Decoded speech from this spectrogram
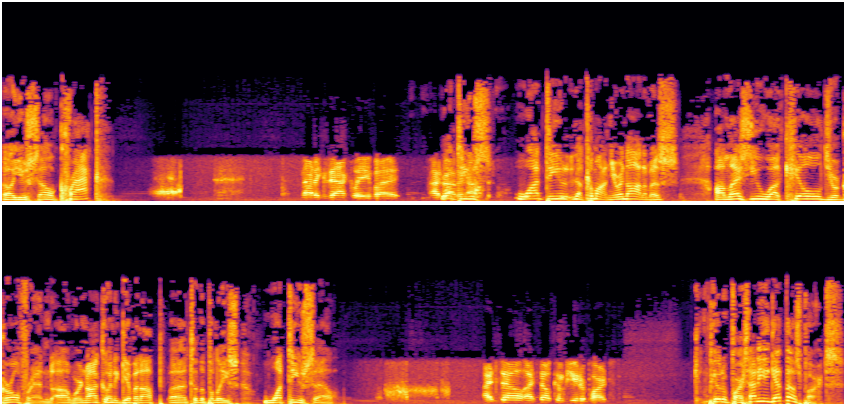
Oh, you sell crack? Not exactly, but I'd What rather do you... not. s- What do you... No, come on, you're anonymous. Unless you uh, killed your girlfriend, uh, we're not going to give it up uh, to the police. What do you sell? I sell I sell computer parts. Computer parts. How do you get those parts?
